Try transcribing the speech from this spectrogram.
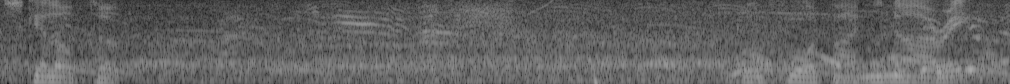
Schelotto. Ball forward by Munari.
